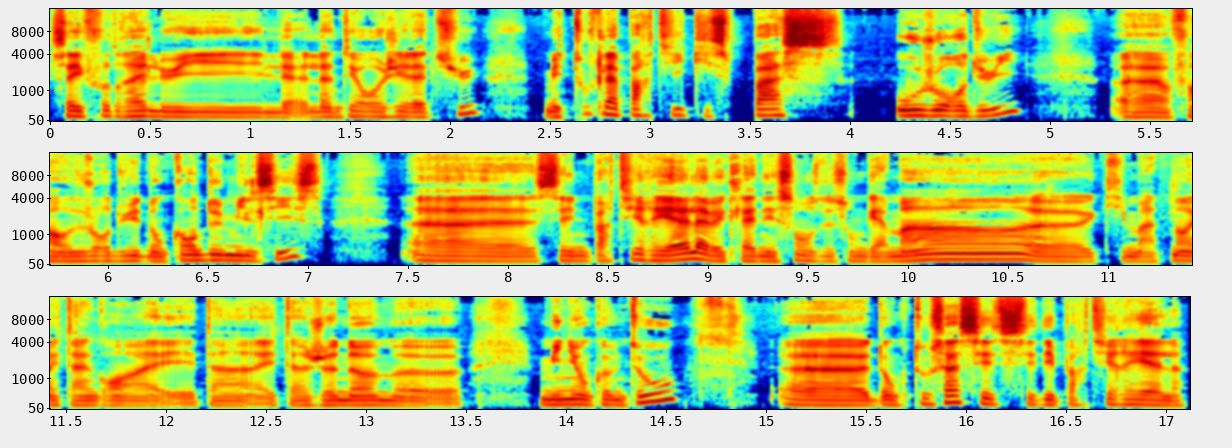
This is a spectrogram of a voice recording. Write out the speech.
Ça, il faudrait lui l'interroger là-dessus. Mais toute la partie qui se passe aujourd'hui, euh, enfin aujourd'hui, donc en 2006, euh, c'est une partie réelle avec la naissance de son gamin, euh, qui maintenant est un grand, est un, est un jeune homme euh, mignon comme tout. Donc tout ça, c'est des parties réelles.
